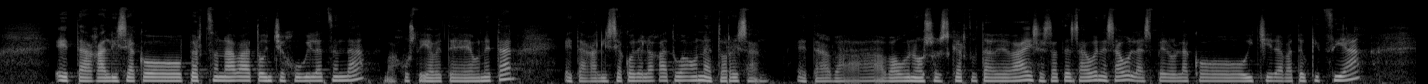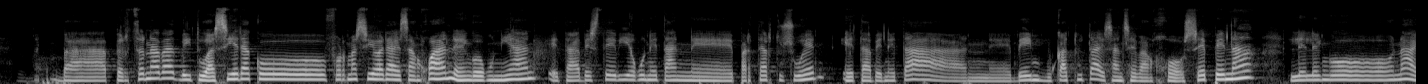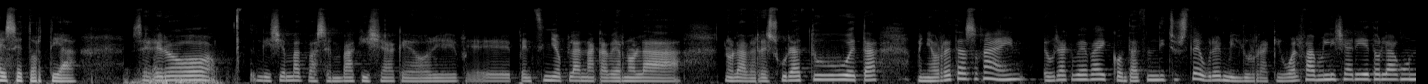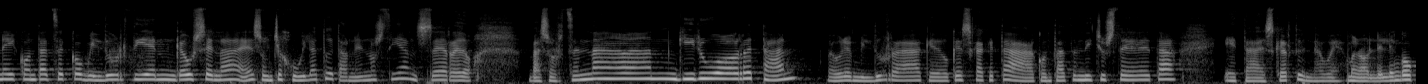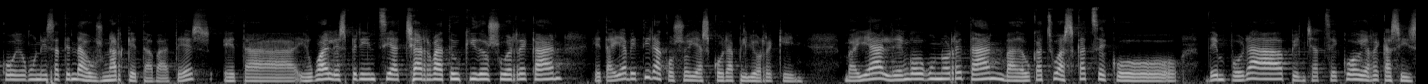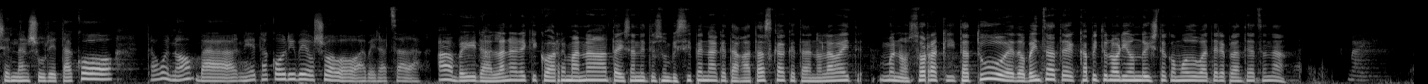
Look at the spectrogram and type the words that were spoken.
eta Galiziako pertsona bat ontxe jubilatzen da, ba, justu bete honetan, eta Galiziako delegatua ona etorri izan. Eta ba, ba bueno, oso eskertuta be bai, esaten zauen ez hau, esperolako itxira bat eukitzia. Ba, pertsona bat behitu hasierako formazioara esan joan, lehengo egunean, eta beste bi egunetan e, parte hartu zuen, eta benetan e, behin bukatuta esan zeban jo, zepena, lehengo na ez etortia. Segero gixen bat bazen bakixak e, hori e, pentsino planak aber nola, nola berreskuratu eta baina horretaz gain eurak bebai kontatzen dituzte euren bildurrak igual familixari edo lagunei kontatzeko bildur dien gauzena ez ontxe jubilatu eta honen ostian zer edo. Ba sortzen dan giru horretan ba, euren bildurrak edo kezkak eta kontatzen dituzte eta eta eskertu indaue. Bueno, lehengoko egun izaten da ausnarketa bat, ez? Eta igual esperientzia txar bat eukido errekan, eta ia betirako zoi askora pilorrekin. Baina, lehengo egun horretan, badaukatzu askatzeko denpora, pentsatzeko errekasi izendan zuretako, eta bueno, ba, niretako hori be oso aberatza da. Ah, behira, lanarekiko harremana eta izan dituzun bizipenak eta gatazkak eta nolabait, bueno, zorrak itatu edo behintzat kapitulu hori ondo izteko modu bat ere planteatzen da?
